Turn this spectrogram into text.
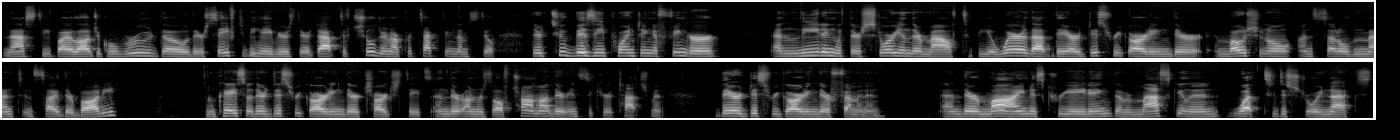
nasty biological rude though, their safety behaviors, their adaptive children are protecting them still. They're too busy pointing a finger and leading with their story in their mouth to be aware that they are disregarding their emotional unsettlement inside their body. Okay, so they're disregarding their charged states and their unresolved trauma, their insecure attachment they're disregarding their feminine. And their mind is creating the masculine what to destroy next.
